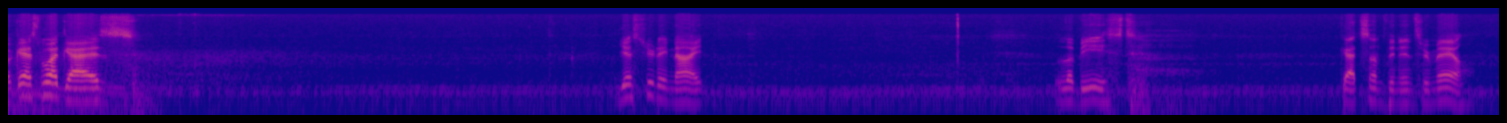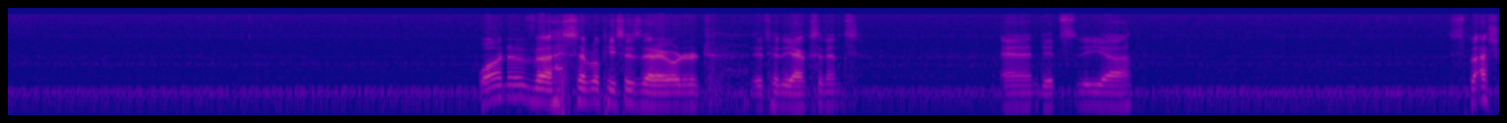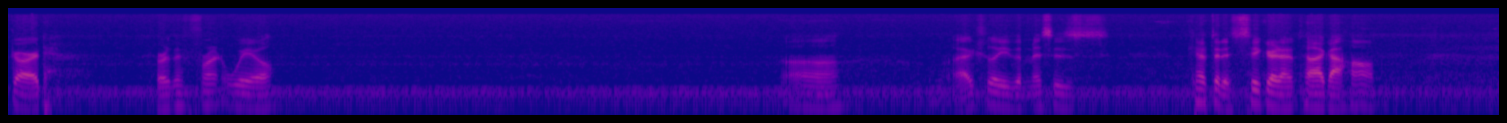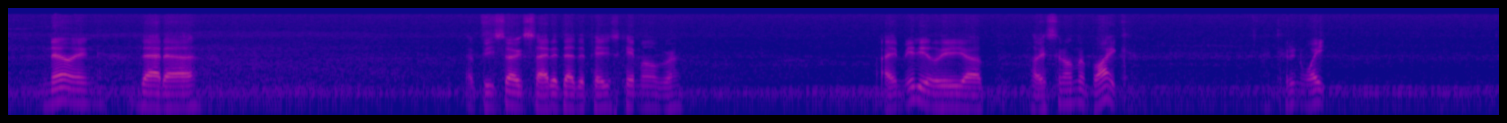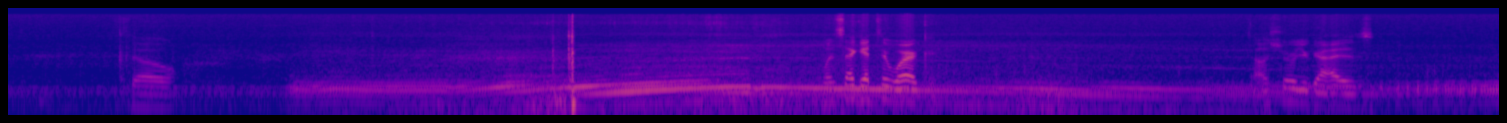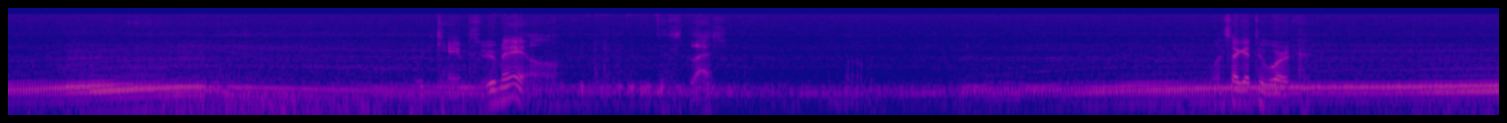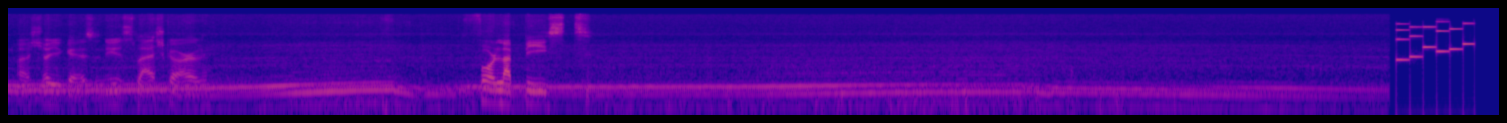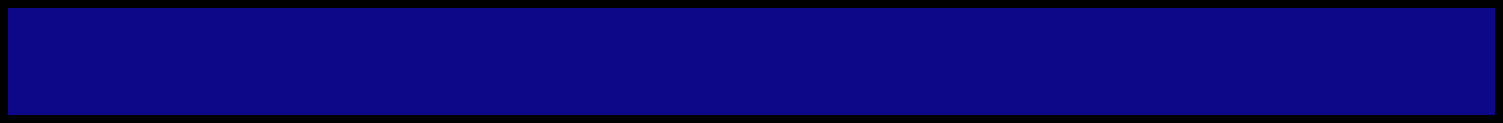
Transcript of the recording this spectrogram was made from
Well, guess what, guys? Yesterday night, Le Beast got something in through mail. One of uh, several pieces that I ordered due to the accident, and it's the uh, splash guard for the front wheel. Uh, actually, the missus kept it a secret until I got home, knowing that uh, I'd be so excited that the page came over. I immediately uh, placed it on the bike. I couldn't wait. So once I get to work, I'll show you guys. What came through mail. Splash. Um, once I get to work, I'll show you guys the new splash guard for La Beast.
